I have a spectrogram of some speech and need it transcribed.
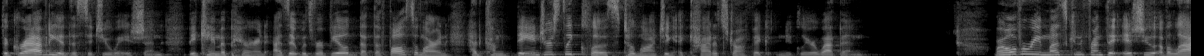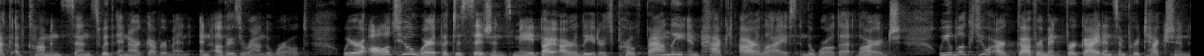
The gravity of the situation became apparent as it was revealed that the false alarm had come dangerously close to launching a catastrophic nuclear weapon. Moreover, we must confront the issue of a lack of common sense within our government and others around the world. We are all too aware that decisions made by our leaders profoundly impact our lives and the world at large. We look to our government for guidance and protection,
